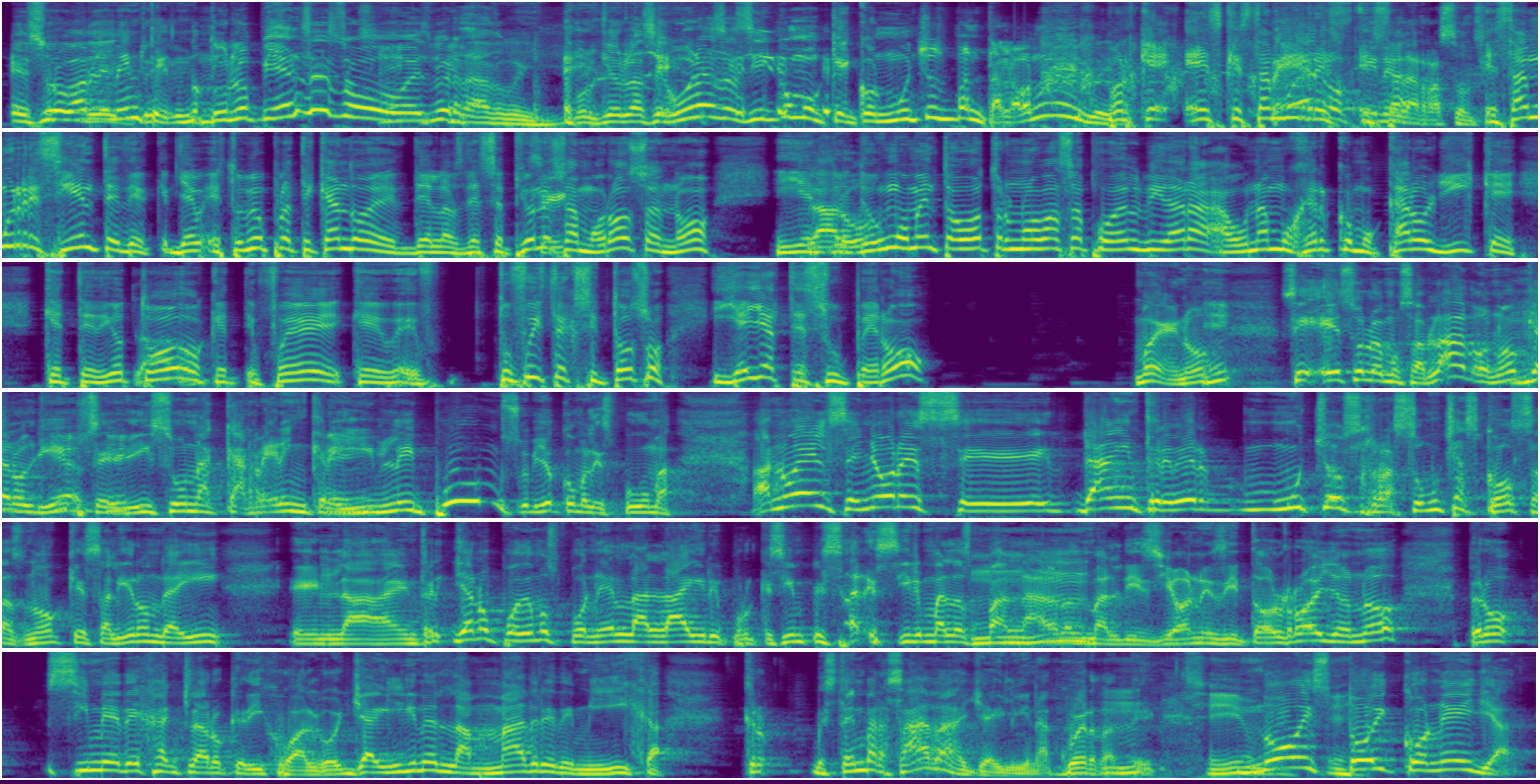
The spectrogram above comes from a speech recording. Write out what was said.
Eso, Probablemente, ¿Tú, lo piensas o es verdad, güey? Porque lo aseguras así como que con muchos pantalones, güey. Porque es que está muy Pero reci- tiene está, la razón, sí. está muy reciente. De, ya estuvimos platicando de, de las decepciones Sí. amorosas, ¿no? Y de- Claro. de un momento a otro no vas a poder olvidar a, a una mujer como Carol G que, que te dio todo, que te fue, que eh, tú fuiste exitoso y ella te superó. Bueno, ¿Eh? sí, eso lo hemos hablado, ¿no? Carol G se sí. hizo una carrera increíble y ¡pum! subió como la espuma. Anuel, señores, se da a entrever muchas razones, muchas cosas, ¿no? Que salieron de ahí en la entre- Ya no podemos ponerla al aire porque sí empieza a decir malas palabras, maldiciones y todo el rollo, ¿no? Pero sí me dejan claro que dijo algo. Yailin es la madre de mi hija. Creo- está embarazada, Yailin, acuérdate. sí, no estoy con ella,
